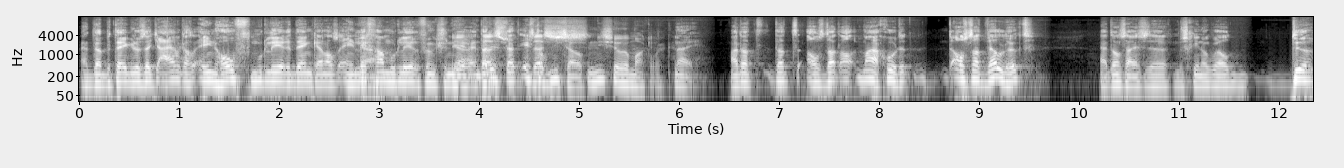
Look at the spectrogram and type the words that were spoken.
En dat betekent dus dat je eigenlijk als één hoofd moet leren denken en als één lichaam moet leren functioneren. en dat, is, dat is toch niet zo? niet zo heel makkelijk. Nee. Maar dat, dat, als dat al, maar goed, als dat wel lukt, ja, dan zijn ze misschien ook wel de.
